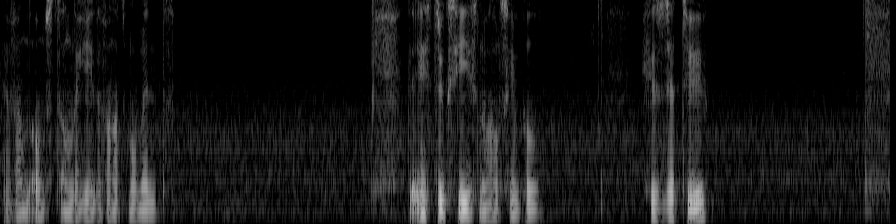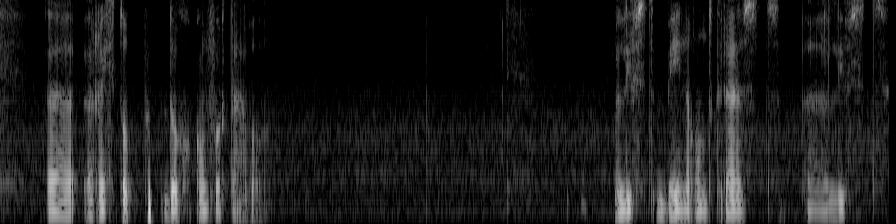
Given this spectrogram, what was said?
en van de omstandigheden van het moment. De instructie is nogal simpel. Je zet u uh, rechtop, doch comfortabel. Liefst benen ontkruist, uh, liefst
